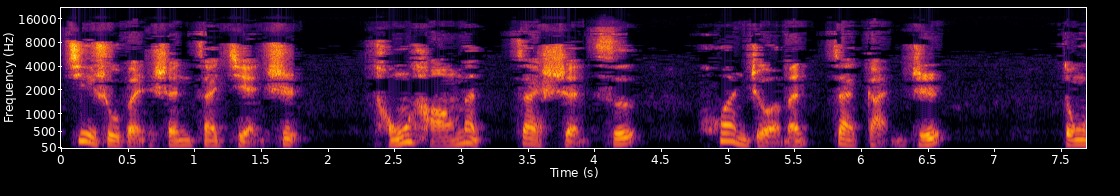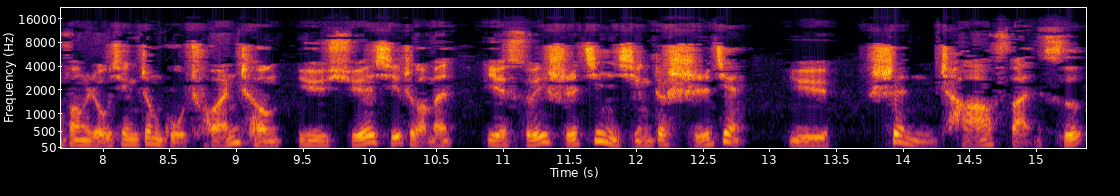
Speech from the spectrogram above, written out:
技术本身在检视，同行们在审思，患者们在感知，东方柔性正骨传承与学习者们也随时进行着实践与慎查反思，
